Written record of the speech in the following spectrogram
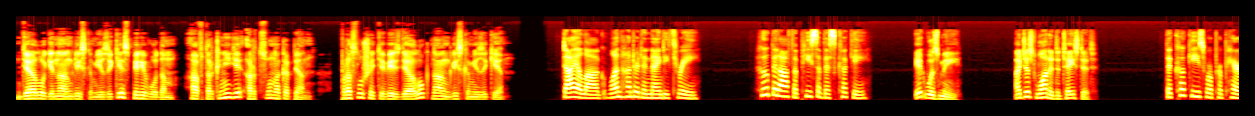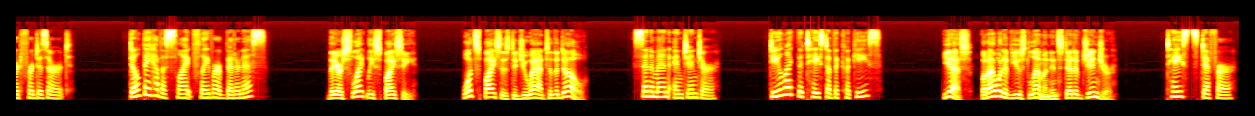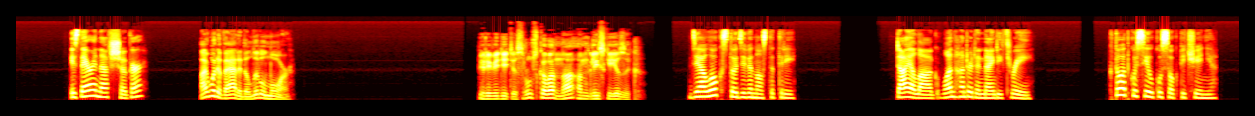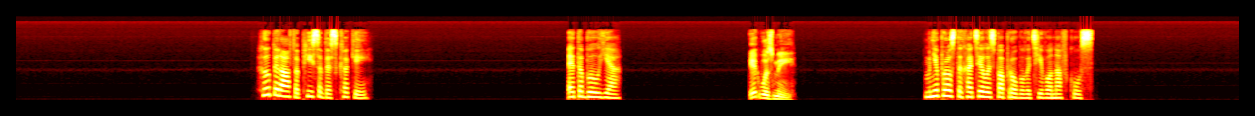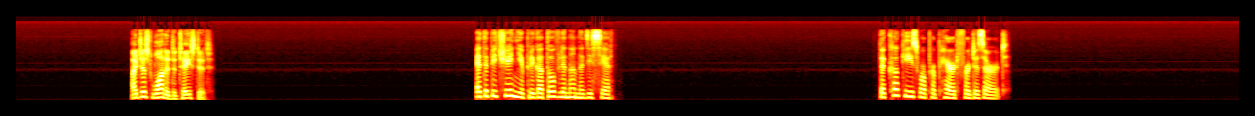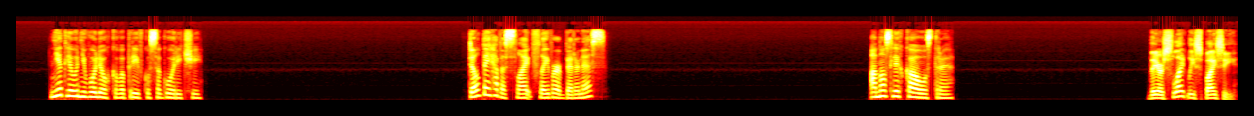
Диалоги на английском языке с переводом. Автор книги Арцун Акопян. Прослушайте весь диалог на английском языке. Dialogue 193. Who bit off a piece of this cookie? It was me. I just wanted to taste it. The cookies were prepared for dessert. Don't they have a slight flavor of bitterness? They are slightly spicy. What spices did you add to the dough? Cinnamon and ginger. Do you like the taste of the cookies? Yes, but I would have used lemon instead of ginger. Tastes differ. Is there enough sugar? I would have added a little more. Переведите с русского на английский язык. Диалог 193. Dialogue 193. Кто откусил кусок печенья? Who bit off a piece of this cookie? Это был я. It was me. Мне просто хотелось попробовать его на вкус. I just wanted to taste it. Это печенье приготовлено на десерт. The cookies were prepared for dessert. Нет ли у него легкого привкуса горечи? Don't they have a slight flavor of bitterness? Оно слегка острое. They are slightly spicy.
